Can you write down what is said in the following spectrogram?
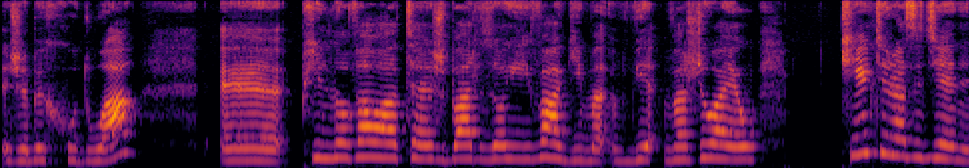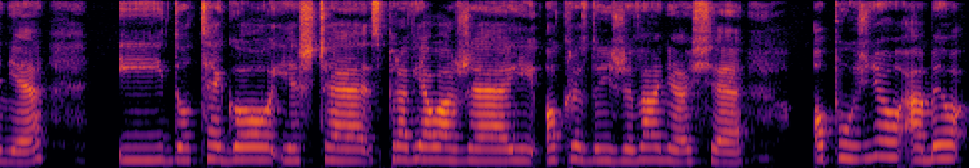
żeby chudła. E, pilnowała też bardzo jej wagi, ważyła ją pięć razy dziennie i do tego jeszcze sprawiała, że jej okres dojrzewania się opóźniał, a myła,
